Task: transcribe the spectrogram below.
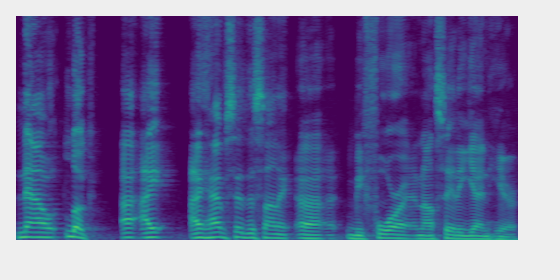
now, look, I I have said this on uh, before, and I'll say it again here.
